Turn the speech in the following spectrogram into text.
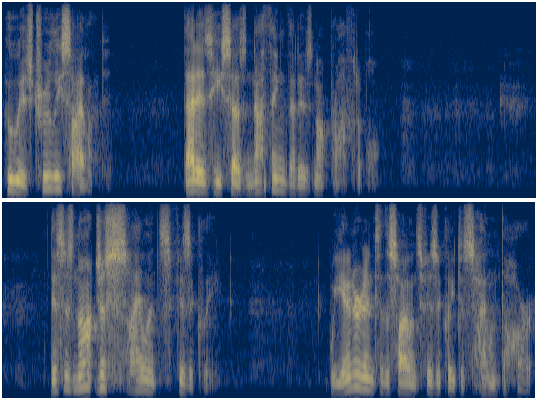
who is truly silent. That is, he says nothing that is not profitable. This is not just silence physically. We enter into the silence physically to silence the heart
